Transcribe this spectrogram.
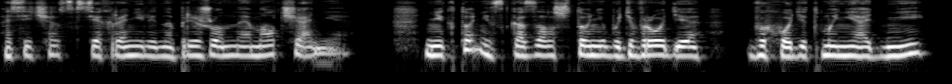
А сейчас все хранили напряженное молчание. Никто не сказал что-нибудь вроде «Выходит, мы не одни,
